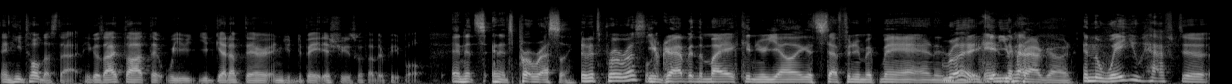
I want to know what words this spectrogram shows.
And he told us that. He goes, I thought that we you'd get up there and you'd debate issues with other people. And it's and it's pro wrestling. And it's pro wrestling. You're grabbing the mic and you're yelling at Stephanie McMahon and right you're and you the have- crowd going. and the way you have to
